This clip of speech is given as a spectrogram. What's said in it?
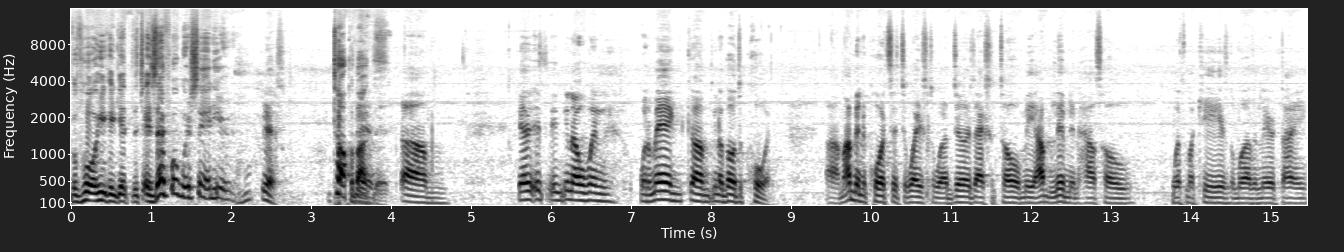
before he could get the. Is that what we're saying here? Yes. Talk about Yes. that. Um, yeah, it- you know, when when a man comes, you know, goes to court. Um, I've been in court situations where a judge actually told me I've lived in the household with my kids, the mother, and everything,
